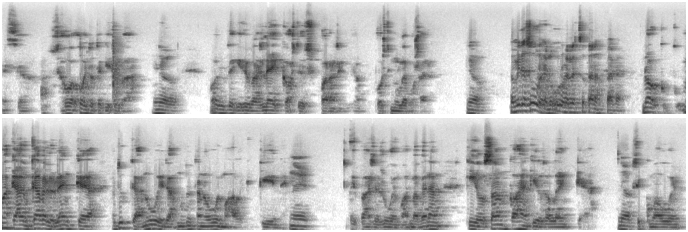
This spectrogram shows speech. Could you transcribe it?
Et se, se ho- hoito teki hyvää. joo. Hoito teki hyvää, se leikkaus tietysti paransi ja poisti mun leposäärä. Joo. No mitä urheilu? Urheilet sä tänä päivänä? No, mä käyn kävelylenkkejä, mä tykkään uida, mutta nyt on uimahallikin kiinni. Niin. Ei pääse uimaan. Mä vedän kilsan, kahden kilsan lenkkejä. Joo. sitten kun mä uin.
